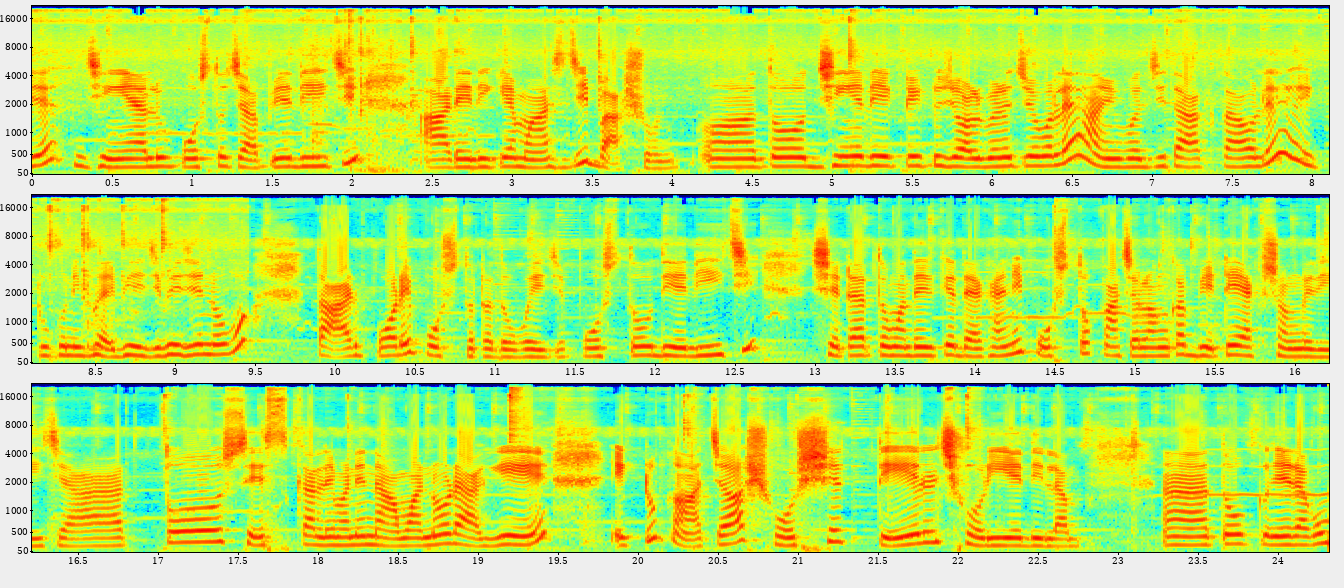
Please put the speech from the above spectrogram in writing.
যে ঝিঙে আলু পোস্ত চাপিয়ে দিয়েছি, আর এদিকে মাছজি বাসন। তো ঝিঙে দিয়ে একটু একটু জল বেরোচ্ছে বলে আমি বলছি, থাক তাহলে একটুখানি ভেজে ভেজে নেব। তারপরে পোস্তটা দেবো। এই যে পোস্তও দিয়ে দিয়েছি, সেটা তোমাদেরকে দেখায়নি পোস্ত, কাঁচা লঙ্কা বেটে একসঙ্গে দিয়েছি। আর তো শেষকালে মানে নামানোর আগে একটু কাঁচা সর্ষের তেল ছড়িয়ে দিলাম। তো এরকম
